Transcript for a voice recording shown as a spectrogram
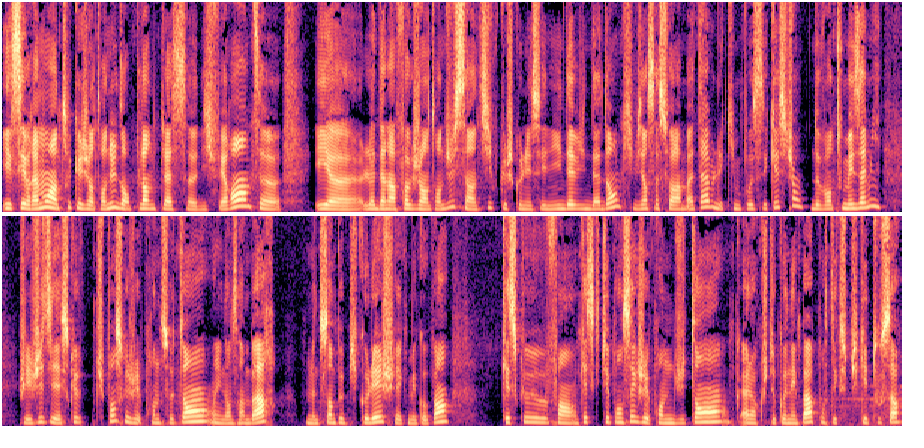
Et c'est vraiment un truc que j'ai entendu dans plein de classes euh, différentes. Euh, et euh, la dernière fois que j'ai entendu, c'est un type que je connaissais ni David Adam qui vient s'asseoir à ma table et qui me pose ces questions devant tous mes amis. Je lui ai juste dit Est-ce que tu penses que je vais prendre ce temps? On est dans un bar, on a tous un peu picolé, je suis avec mes copains. Qu'est-ce que, tu pensais que je vais prendre du temps alors que je te connais pas pour t'expliquer tout ça?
